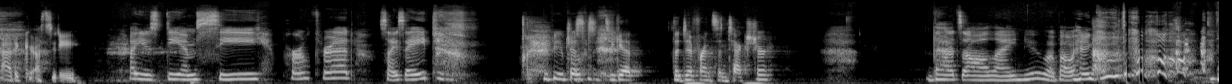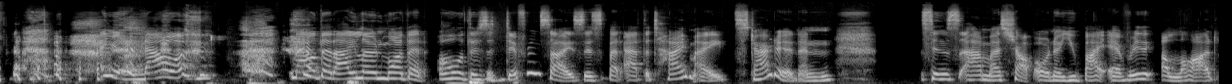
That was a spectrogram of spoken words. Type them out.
out of curiosity I use DMC pearl thread, size eight. Just to get the difference in texture. That's all I knew about hand quilting. I mean, now, now that I learn more that oh, there's a different sizes, but at the time I started, and since I'm a shop owner, you buy every a lot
